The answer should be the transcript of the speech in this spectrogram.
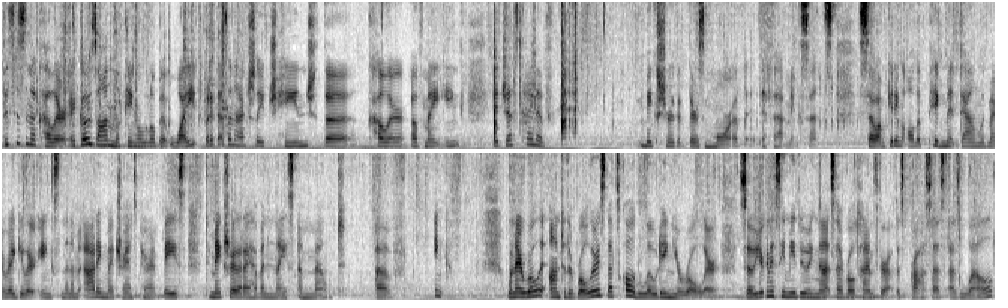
This isn't a color. It goes on looking a little bit white, but it doesn't actually change the color of my ink. It just kind of makes sure that there's more of it, if that makes sense. So I'm getting all the pigment down with my regular inks, and then I'm adding my transparent base to make sure that I have a nice amount of ink. When I roll it onto the rollers, that's called loading your roller. So you're going to see me doing that several times throughout this process as well.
